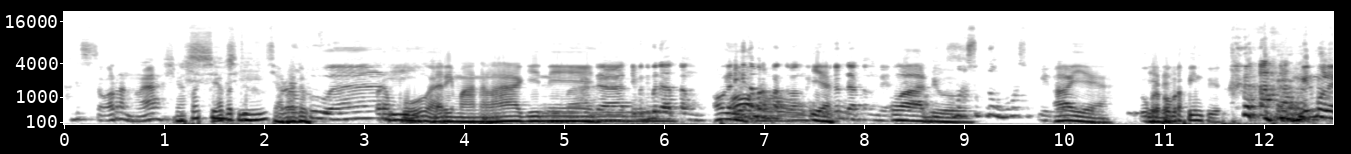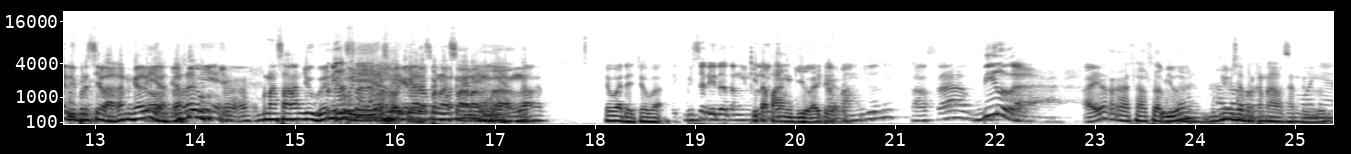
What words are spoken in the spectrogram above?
Ada seseorang lah. Siapa, siapa tuh? Siapa tuh? Perempuan. Perempuan. Dari mana lagi nih? Ada tiba-tiba datang. Oh, Tadi iya. kita berempat doang nih. Iya. Kita datang dia. Waduh. Masuk dong, masuk gitu. Oh iya. Iya deh. berbobrak pintu ya? Mungkin mulai dipersilakan kali ya, karena nih penasaran juga nih gue Penasaran. nih sebagai Kita penasaran nih. Iya banget. Coba deh, coba. Bisa didatangin Kita dulu panggil nih. aja. Kita panggil nih Salsa Bila. Ayo kakak Salsa bilang. Mungkin bisa perkenalkan dulu. semuanya.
